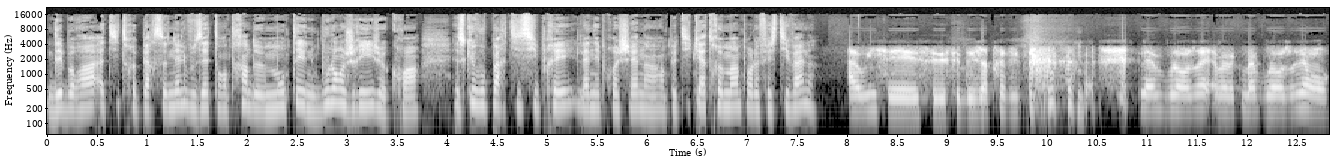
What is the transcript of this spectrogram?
Déborah, à titre personnel, vous êtes en train de monter une boulangerie, je crois. Est-ce que vous participerez l'année prochaine à un petit quatre mains pour le festival? Ah oui, c'est déjà prévu. la boulangerie, avec ma boulangerie, on,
